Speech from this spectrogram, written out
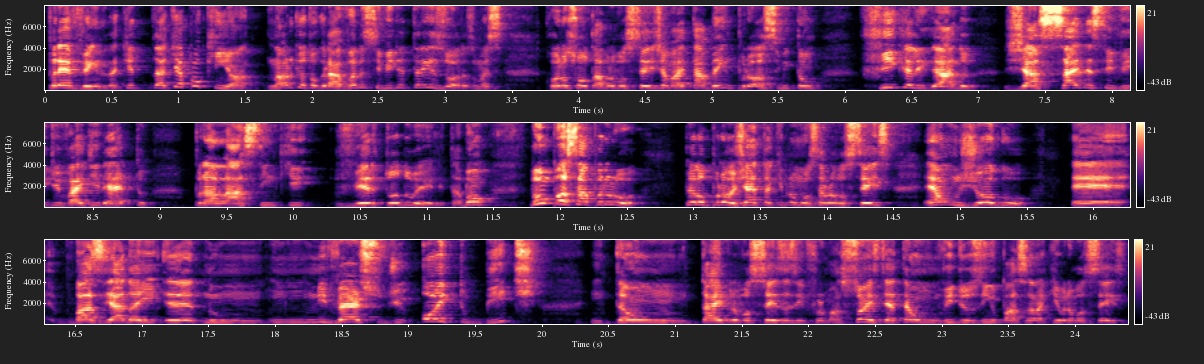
pré-venda. Daqui, daqui a pouquinho, ó. Na hora que eu tô gravando esse vídeo é 3 horas, mas quando eu soltar para vocês já vai estar tá bem próximo. Então, fica ligado, já sai desse vídeo e vai direto para lá assim que ver todo ele, tá bom? Vamos passar pelo, pelo projeto aqui para mostrar para vocês. É um jogo é, baseado aí é, num, num, universo de 8-bit. Então tá aí pra vocês as informações, tem até um videozinho passando aqui pra vocês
